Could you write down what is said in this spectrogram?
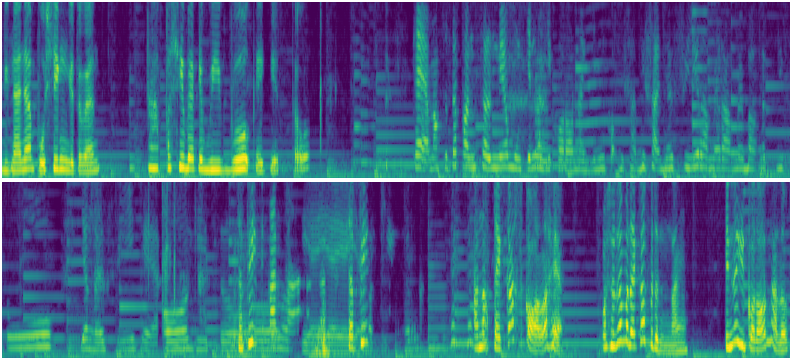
Dinanya pusing gitu kan. Apa sih banyak ibu-ibu kayak gitu. kayak maksudnya concernnya mungkin lagi corona gini kok bisa bisanya sih rame-rame banget gitu ya nggak sih kayak Oh gitu. Tapi- kan lah Iya iya iya. Tapi anak TK sekolah ya? Maksudnya mereka berenang. Ini lagi corona loh.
